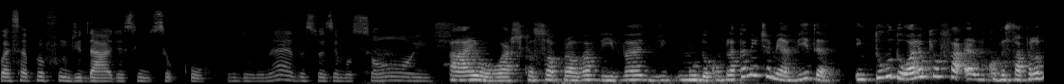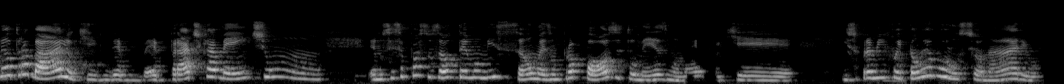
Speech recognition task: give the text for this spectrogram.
com essa profundidade assim do seu corpo, do, né, das suas emoções? Ah, eu acho que eu sou a prova viva de mudou completamente a minha vida em tudo. Olha o que eu faço, eh, começar pelo meu trabalho, que é, é praticamente um eu não sei se eu posso usar o termo missão, mas um propósito mesmo, né? Porque isso para mim foi tão revolucionário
